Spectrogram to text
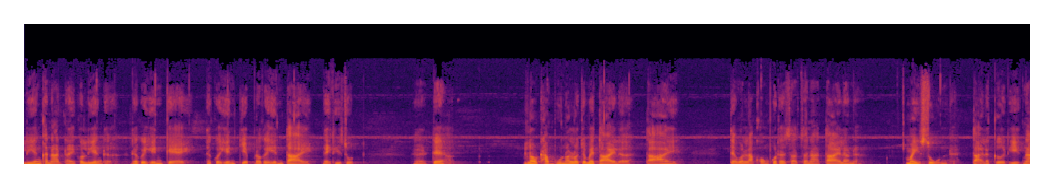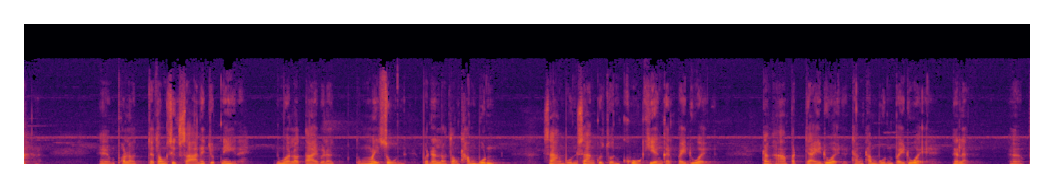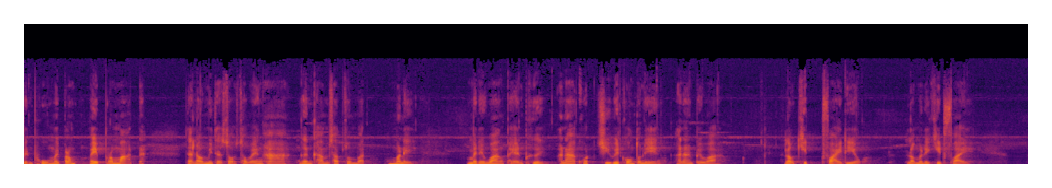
เลี้ยงขนาดไหนก็เลี้ยงเถอะ แล้วก็เห็นแก่ แล้วก็เห็นเจ็บ แล้วก็เห็นตายในที่สุด แต่เราทำบุญนั้นเราจะไม่ตายเหรอ ตาย แต่ว่าหลักของพุทธศาสนาตายแล้วนะ่ะไม่สูญตายแล้วเกิดอีกนะเพราะเราจะต้องศึกษาในจุดนี้เมื่อเราตายไปแล้วต้องไม่สูญเพราะนั้นเราต้องทำบุญ สร้างบุญสร้างกุศลคู่เคียงกันไปด้วย ทั้งหาปัจจัยด้วย ทั้งทำบุญไปด้วยนั่นแหละ เป็นผู้ไม่ประไม่ประมาทนะแต่เรามีแต่สะแสวงหาเงินคำทรัพย์สมบัติไม่ได้ไม่ได้วางแผนเพื่ออนาคตชีวิตของตนเอง อันนั้นแปลว่า เราคิดฝ่ายเดียว เราไม่ได้คิดฝ่าย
